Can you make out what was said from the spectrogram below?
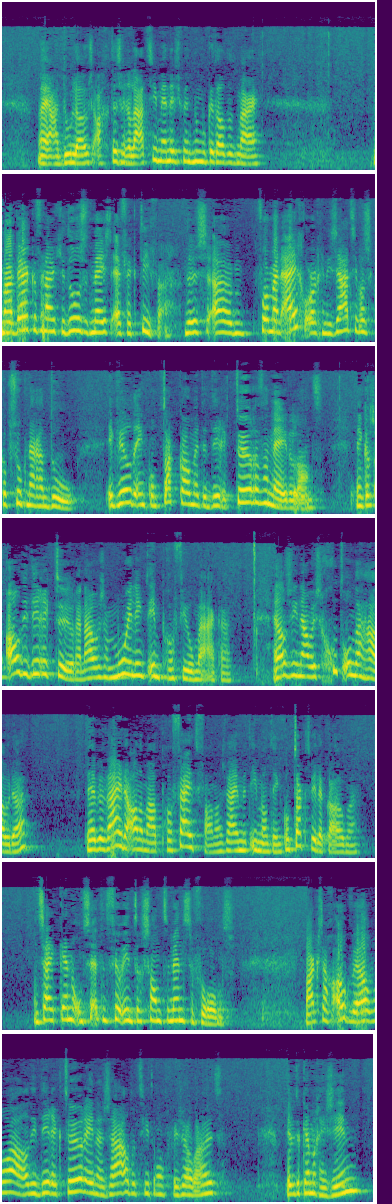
nou ja, doelloos achter. relatiemanagement noem ik het altijd maar. Maar werken vanuit je doel is het meest effectieve. Dus um, voor mijn eigen organisatie was ik op zoek naar een doel. Ik wilde in contact komen met de directeuren van Nederland. Ik denk, als al die directeuren nou eens een mooi LinkedIn profiel maken. En als die nou eens goed onderhouden, dan hebben wij er allemaal profijt van als wij met iemand in contact willen komen. Want zij kennen ontzettend veel interessante mensen voor ons. Maar ik zag ook wel, wow, al die directeuren in een zaal, dat ziet er ongeveer zo uit. Die hebben ook helemaal geen zin.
